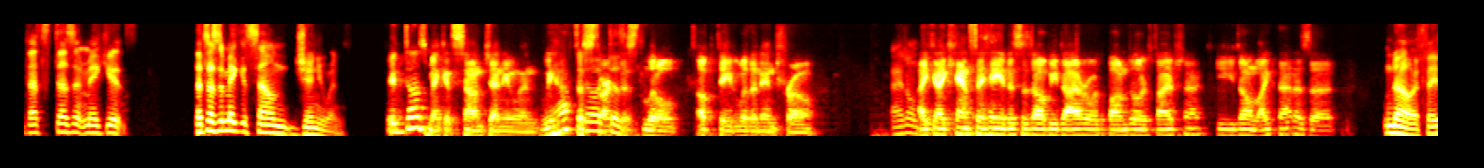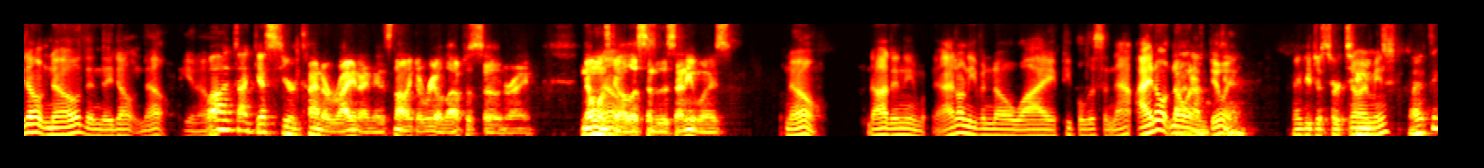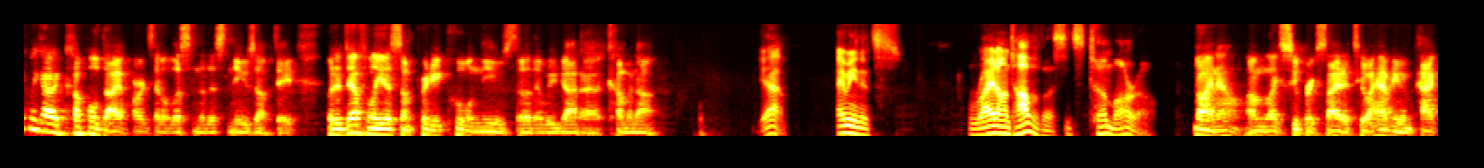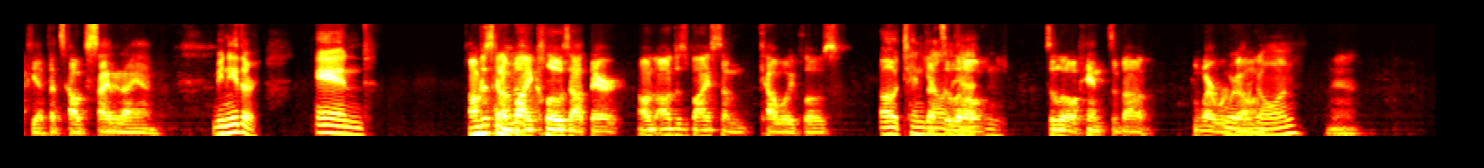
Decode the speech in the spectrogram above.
that doesn't make it that doesn't make it sound genuine. It does make it sound genuine. We have to No, start this little update with an intro. I don't. Like I can't say, "Hey, this is LB Diver with Bottom Dwellers Dive Shack." You don't like that as a no, if they don't know, then they don't know. You know. well. I guess you're kind of right. I mean, it's not like a real episode, right? No one's No. gonna listen to this anyways. No, not any. I don't even know why people listen now. I don't know I what don't- I'm doing. Maybe just our two. Know I mean? I think we got a couple diehards that'll listen to this news update, but it definitely is some pretty cool news though that we got uh, coming up. Yeah, I mean it's right on top of us. It's tomorrow. No, I know. I'm like super excited too. I haven't even packed yet. That's how excited I am. Me neither. And I'm just gonna buy know. clothes out there. I'll, I'll just buy some cowboy clothes. oh, 10 That's gallon a little- It's a little hint about where we're where going. we're going. Yeah,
